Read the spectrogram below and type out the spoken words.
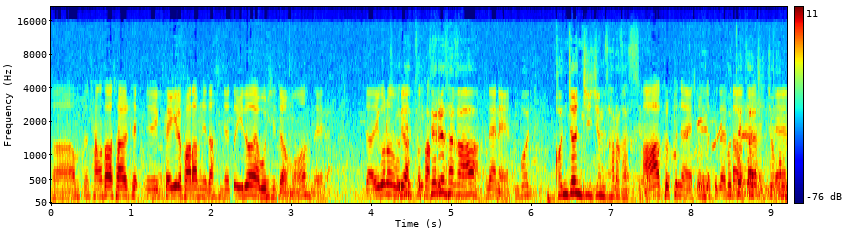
자 아무튼 장사 잘 되, 길 바랍니다 이제 또 이동해 보시죠 뭐 네 자 이거는 우리가 또 갖고 대레사가 네네 뭐 건전지 좀 사러 갔어요. 아 그렇군요 좀더 네, 기다렸다 그때까지? 조금만.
